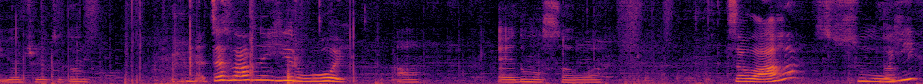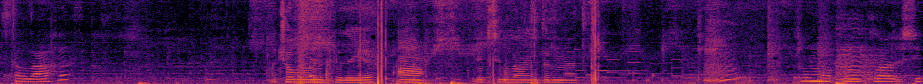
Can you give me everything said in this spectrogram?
Йоджи Тадорі. Це головний герой. А. А я думал сова. Салага? Суї? Салага? А чого вона не продає? А, як завжди, інтернет. Сума про класик,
